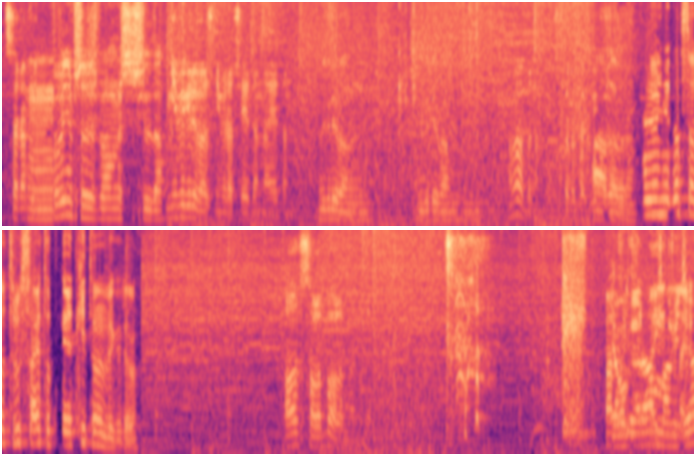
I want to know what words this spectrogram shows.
Serafin? Mm, powinien przeżyć, bo mam jeszcze shielda. Nie wygrywasz z nim raczej jeden na jeden. Wygrywam. Wygrywam. No dobra, skoro tak. A, dobra. Gdybym nie dostał true sight od Kate'ki, to bym wygrał. O, solo ball będzie. Ja mogę ram, mam idzie?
